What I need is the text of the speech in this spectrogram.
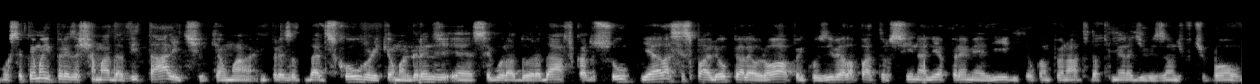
Você tem uma empresa chamada Vitality, que é uma empresa da Discovery, que é uma grande é, seguradora da África do Sul, e ela se espalhou pela Europa, inclusive ela patrocina ali a Premier League, que é o campeonato da primeira divisão de futebol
